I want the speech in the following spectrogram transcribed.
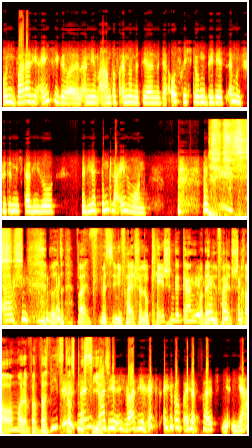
Und war da die Einzige äh, an dem Abend auf einmal mit der, mit der Ausrichtung BDSM und fühlte mich da wie so, wie das dunkle Einhorn. Also, weil, bist du in die falsche Location gegangen oder in den falschen Raum oder was, wie ist das passiert? Nein, ich, war, ich war direkt einfach bei der falschen, ja,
